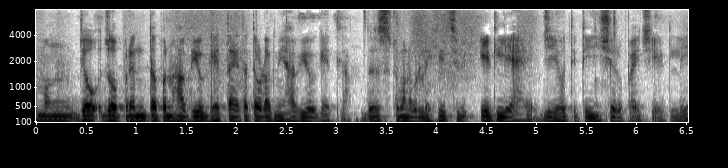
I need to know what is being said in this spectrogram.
मग जो जोपर्यंत पण हा व्ह्यू घेता येता तेवढा मी हा व्ह्यू घेतला. जसं तुम्हाला म्हटलं हीच इडली आहे जी होती तीनशे रुपयाची इडली.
